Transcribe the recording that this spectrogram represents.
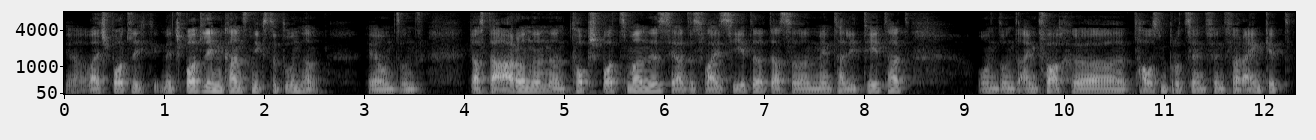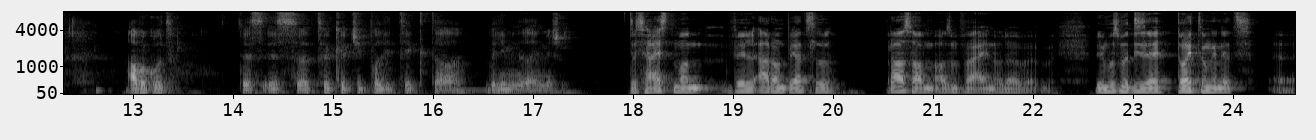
ja, weil sportlich, mit Sportlichem kann es nichts zu tun haben. Ja, und, und dass der Aaron ein, ein Top-Sportsmann ist, ja, das weiß jeder, dass er Mentalität hat und, und einfach äh, 1000 Prozent für den Verein gibt. Aber gut, das ist äh, türkische Politik, da will ich mich nicht einmischen. Das heißt, man will Aaron Berzel raushaben aus dem Verein oder wie muss man diese Deutungen jetzt äh,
